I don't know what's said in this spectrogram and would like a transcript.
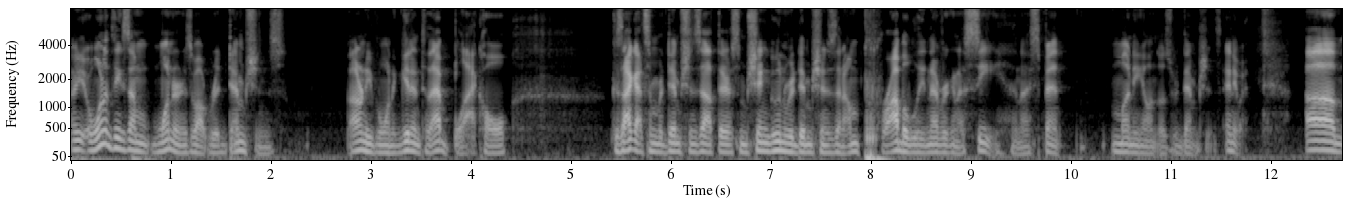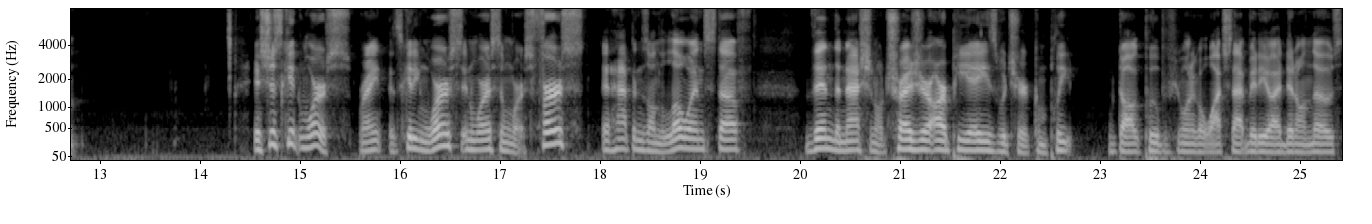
I mean, one of the things I'm wondering is about redemptions. I don't even want to get into that black hole because I got some redemptions out there, some Shingun redemptions that I'm probably never gonna see, and I spent money on those redemptions. Anyway, um, it's just getting worse, right? It's getting worse and worse and worse. First, it happens on the low end stuff, then the National Treasure RPAs, which are complete dog poop. If you want to go watch that video I did on those,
